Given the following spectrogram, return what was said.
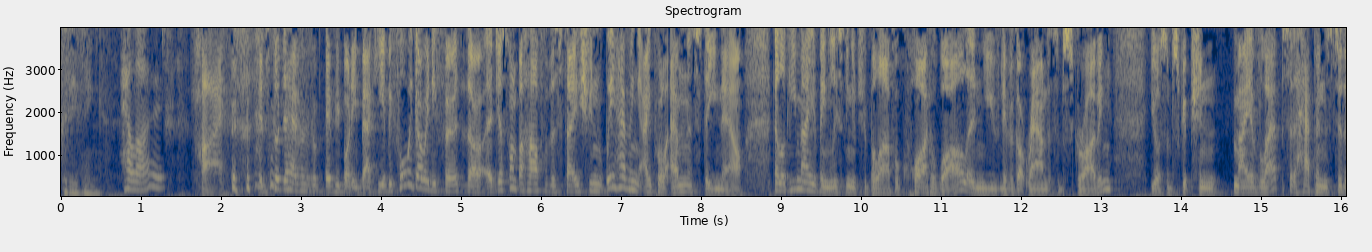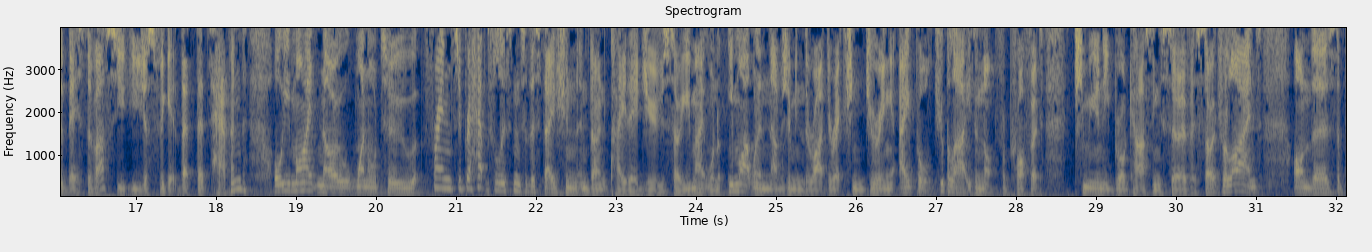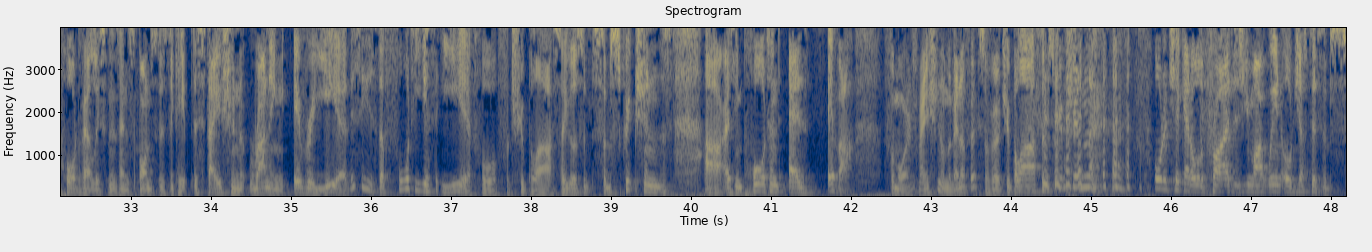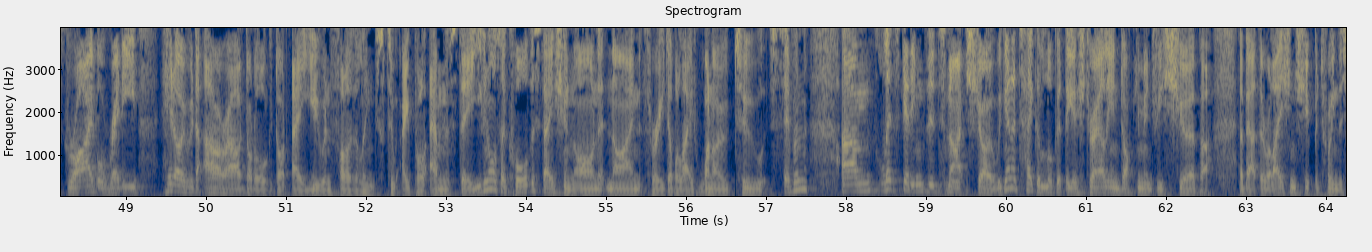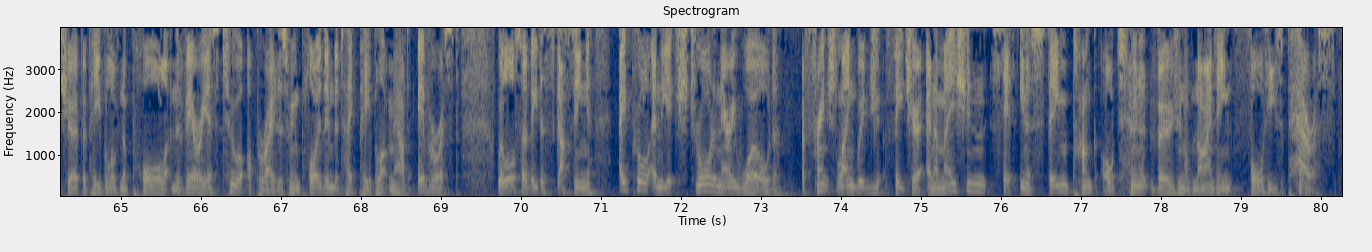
Good evening. Hello. Hi. It's good to have everybody back here. Before we go any further, though, uh, just on behalf of the station, we're having April Amnesty now. Now, look, you may have been listening to Triple R for quite a while and you've never got round to subscribing. Your subscription may have lapsed. It happens to the best of us. You, you just forget that that's happened. Or you might know one or two friends who perhaps listen to the station and don't pay their dues. So you might want to, you might want to nudge them in the right direction during April. Triple R is a not-for-profit community broadcasting service. So it's reliant on on the support of our listeners and sponsors to keep the station running every year. This is the 40th year for, for Triple R, so your sub- subscriptions are as important as ever. For more information on the benefits of a Triple R subscription, or to check out all the prizes you might win, or just to subscribe already, head over to rrr.org.au and follow the links to April Amnesty. You can also call the station on 9388 1027. Um, let's get into tonight's show. We're going to take a look at the Australian documentary Sherpa about the relationship between the Sherpa people of Nepal and the various tour operators who employ them to take people up Mount Everest. We'll also be discussing April and the Extraordinary World, a French language feature animation set in a steampunk alternate version of 1940s Paris.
